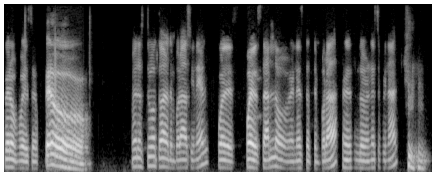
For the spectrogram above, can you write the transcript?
Pero pues. Pero. Pero estuvo toda la temporada sin él. Puede, puede estarlo en esta temporada, en este final.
